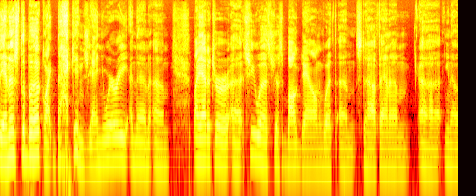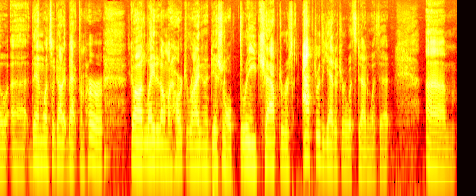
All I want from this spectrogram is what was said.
finished the book like back in January, and then um, my editor, uh, she was just bogged down with um, stuff, and um, uh, you know, uh, then once I got it back from her, God laid it on my heart to write an additional three chapters after the editor was done with it. Um,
